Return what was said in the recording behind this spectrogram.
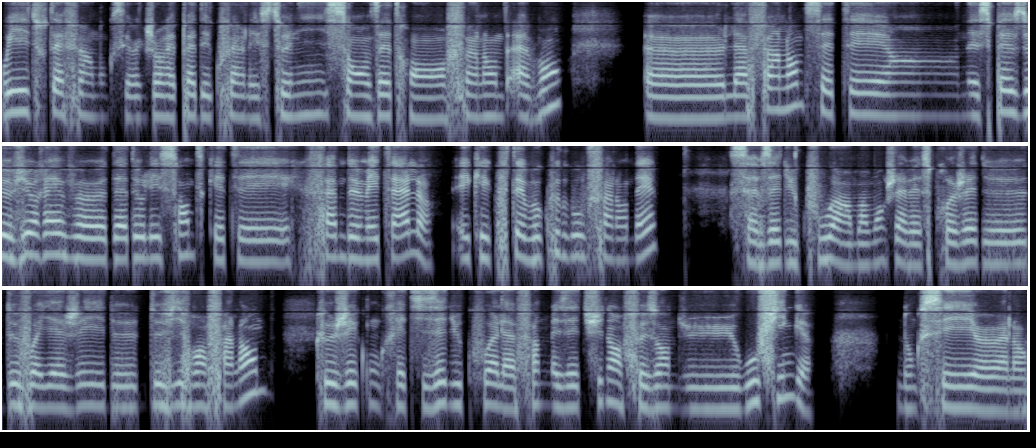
Oui, tout à fait. Donc, c'est vrai que j'aurais pas découvert l'Estonie sans être en Finlande avant. Euh, la Finlande, c'était un espèce de vieux rêve d'adolescente qui était fan de métal et qui écoutait beaucoup de groupes finlandais ça faisait du coup à un moment que j'avais ce projet de, de voyager et de, de, vivre en Finlande que j'ai concrétisé du coup à la fin de mes études en faisant du woofing. Donc c'est euh, alors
